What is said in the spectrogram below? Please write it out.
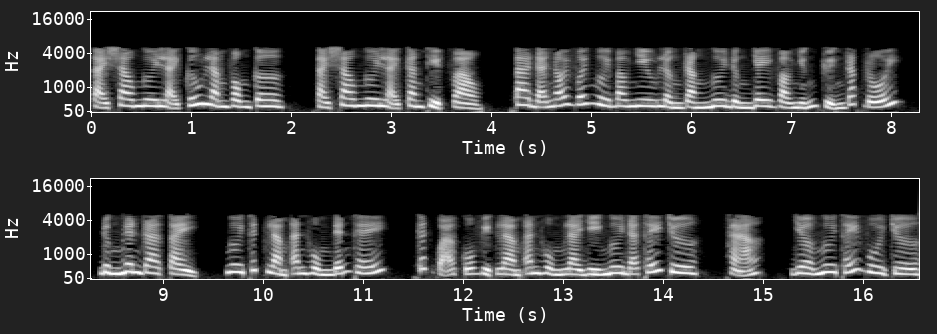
tại sao ngươi lại cứu Lam Vong Cơ, tại sao ngươi lại can thiệp vào, ta đã nói với ngươi bao nhiêu lần rằng ngươi đừng dây vào những chuyện rắc rối, đừng nên ra tay, ngươi thích làm anh hùng đến thế, kết quả của việc làm anh hùng là gì ngươi đã thấy chưa, hả, giờ ngươi thấy vui chưa,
